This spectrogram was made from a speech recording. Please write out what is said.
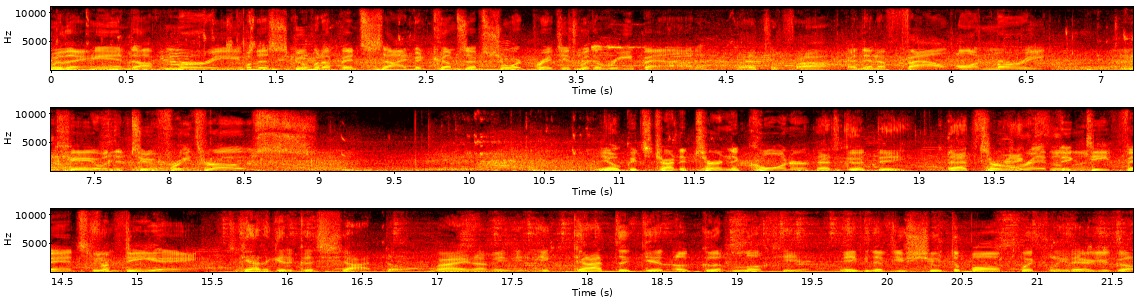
with a handoff. Murray able to scoop it up inside, but comes up short. Bridges with a rebound. That's a foul. And then a foul on Murray. Okay, with the two free throws. Jokic trying to turn the corner. That's good D. That's terrific defense, defense from DA. You got to get a good shot, though, right? I mean, you, you got to get a good look here. Even if you shoot the ball quickly, there you go.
